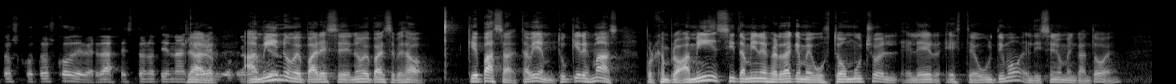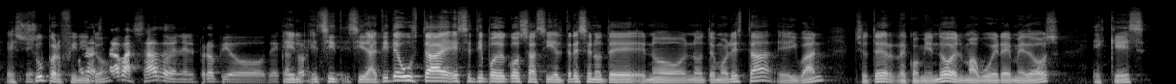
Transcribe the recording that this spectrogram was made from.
Tosco, tosco, de verdad. Esto no tiene nada Claro, que ver. que a mí no me parece, no me parece pesado. ¿Qué pasa? Está bien, tú quieres más. Por ejemplo, a mí sí también es verdad que me gustó mucho el, el Air este último, el diseño me encantó, ¿eh? Es Sí. súper Bueno, finito. está basado en el propio de El- 14. eh, si, si a ti te gusta ese tipo de cosas y el 13 no te, no, no te molesta, eh, Iván, yo te recomiendo el Air M2. Es que es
